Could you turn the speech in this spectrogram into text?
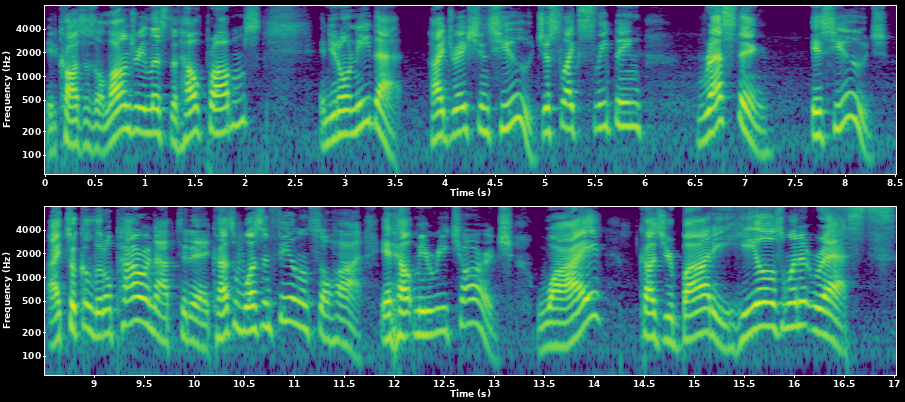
It causes a laundry list of health problems, and you don't need that. Hydration's huge. Just like sleeping, resting is huge. I took a little power nap today because it wasn't feeling so hot. It helped me recharge. Why? Because your body heals when it rests.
